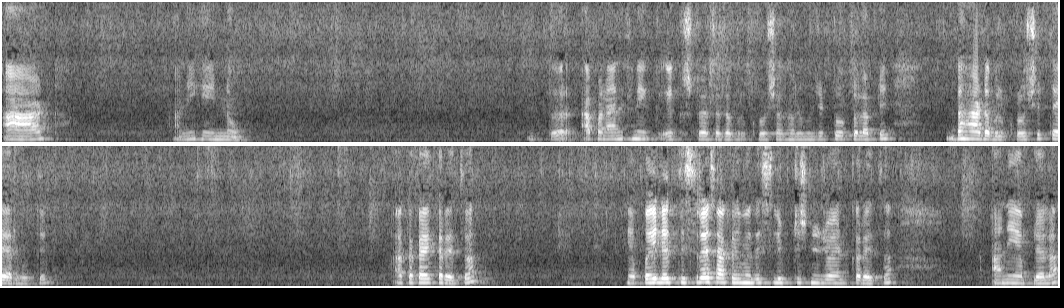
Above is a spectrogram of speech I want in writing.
आठ आणि हे नऊ. तर आपण आणखीन एक एक्स्ट्राचा डबल क्रोशा घालू. म्हणजे टोटल आपले दहा डबल क्रोशे तयार होतील. आता काय करायचं? या पहिल्या तिसऱ्या साखळीमध्ये स्लिप टिशने जॉईन करायचं. आणि आपल्याला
